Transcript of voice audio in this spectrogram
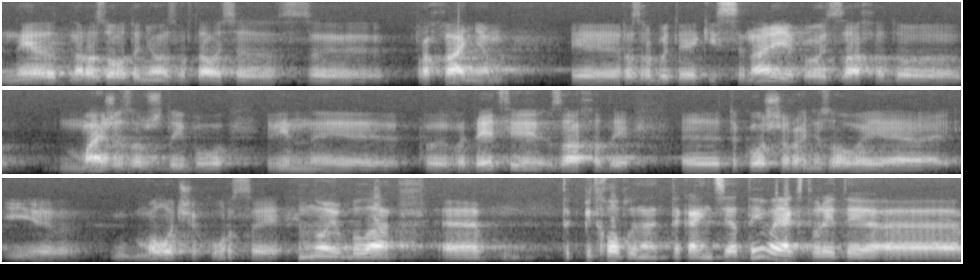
Неодноразово до нього зверталися з проханням розробити якийсь сценарій якогось заходу. Майже завжди, бо він веде ці заходи, також організовує молодші курси. Мною була е, так підхоплена така ініціатива, як створити е,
